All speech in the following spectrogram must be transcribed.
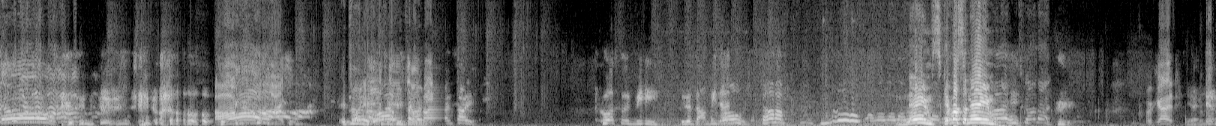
No! Oh, I, It's only Wait, got what? to. I'm sorry. Who else could it be? Is it zombie then? No, stop! No! Whoa, whoa, whoa, whoa, whoa, Names! whoa, Give whoa, us a name! What's going on? we're good. It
